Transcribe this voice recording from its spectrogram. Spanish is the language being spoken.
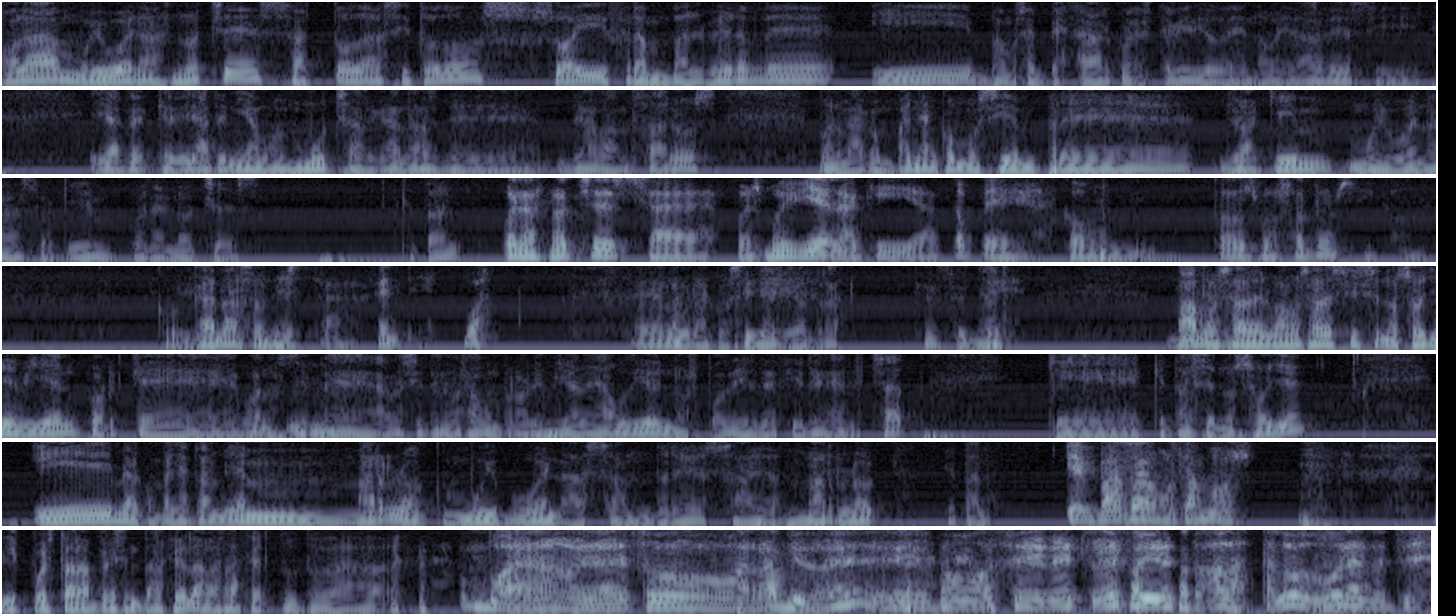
Hola, muy buenas noches a todas y todos. Soy Fran Valverde y vamos a empezar con este vídeo de novedades y, ya que ya teníamos muchas ganas de, avanzaros. Bueno, me acompañan como siempre Joaquín. Muy buenas, Joaquín. Buenas noches. ¿Qué tal? Buenas noches. Eh, pues muy bien, aquí a tope con todos vosotros y con, con ganas con esta gente. Buah. Hay alguna cosilla que otra que enseñar. Vamos a ver, vamos a ver si se nos oye bien, porque, bueno, siempre a ver si tenemos algún problemilla de audio y nos podéis decir en el chat qué, qué tal se nos oye. Y me acompaña también Marlock, muy buenas, Andrés Marlock, ¿qué tal? ¿Qué pasa? ¿Cómo estamos? Dispuesto a la presentación, la vas a hacer tú toda. Bueno, ya esto va rápido, ¿eh? Vamos a hacer esto, esto y esto. hasta luego, buenas noches.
